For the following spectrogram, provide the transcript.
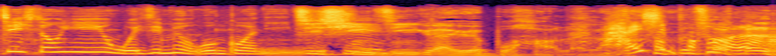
这些东西我已经没有问过你，记性已经越来越不好了啦，还是不错啦。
